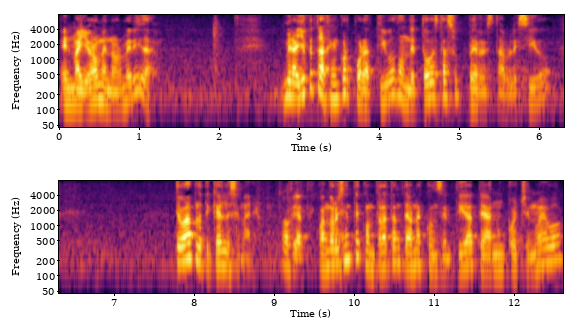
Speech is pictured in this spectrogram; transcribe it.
en mayor o menor medida. Mira, yo que trabajé en corporativo donde todo está súper establecido, te voy a platicar el escenario. Fíjate, cuando recién te contratan, te dan una consentida, te dan un coche nuevo,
